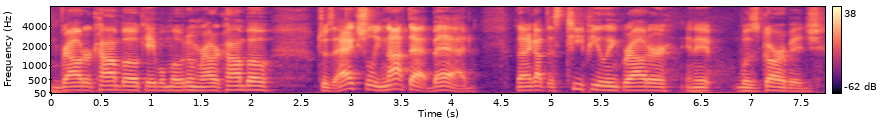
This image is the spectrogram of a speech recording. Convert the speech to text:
router combo, cable modem router combo, which was actually not that bad. Then I got this TP Link router, and it was garbage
